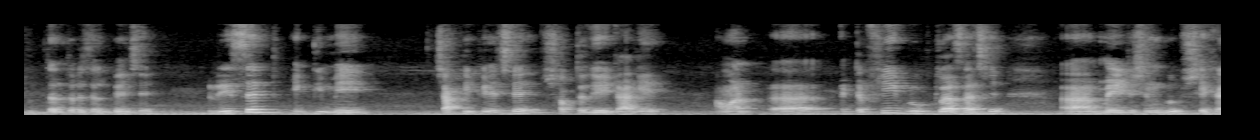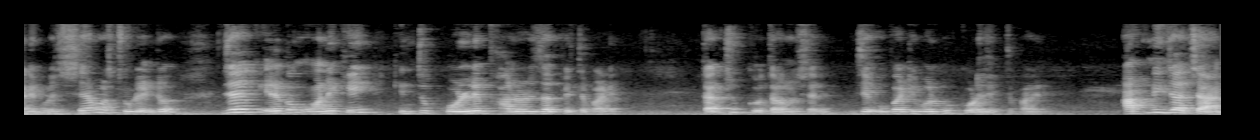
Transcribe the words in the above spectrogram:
দুর্দান্ত রেজাল্ট পেয়েছে। রিসেন্ট একটি মেয়ে চাকরি পেয়েছে সপ্তাহ দুয়েক আগে আমার একটা ফ্রি গ্রুপ ক্লাস আছে মেডিটেশন গ্রুপ সেখানে করেছে। সে আমার স্টুডেন্টও যাই হোক, এরকম অনেকেই কিন্তু করলে ভালো রেজাল্ট পেতে পারে তার যোগ্যতা অনুসারে। যে উপায়টি বলব, করে দেখতে পারেন। আপনি যা চান,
